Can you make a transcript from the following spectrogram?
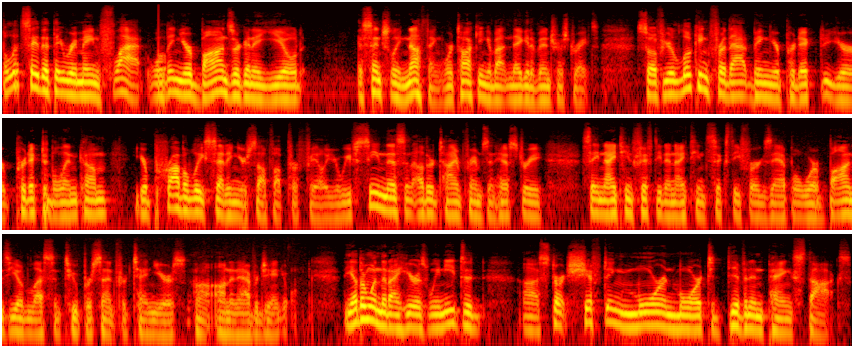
But let's say that they remain flat. Well, then your bonds are going to yield essentially nothing. We're talking about negative interest rates. So if you're looking for that being your predict your predictable income, you're probably setting yourself up for failure. We've seen this in other time frames in history, say 1950 to 1960, for example, where bonds yield less than 2% for 10 years uh, on an average annual. The other one that I hear is we need to uh, start shifting more and more to dividend paying stocks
